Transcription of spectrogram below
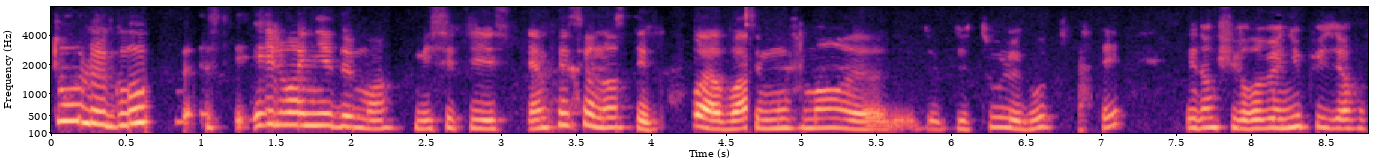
tout le groupe s'est éloigné de moi. Mais c'était impressionnant, c'était beau à voir ce mouvement euh, de, tout le groupe qui partait. Et donc, je suis revenue plusieurs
